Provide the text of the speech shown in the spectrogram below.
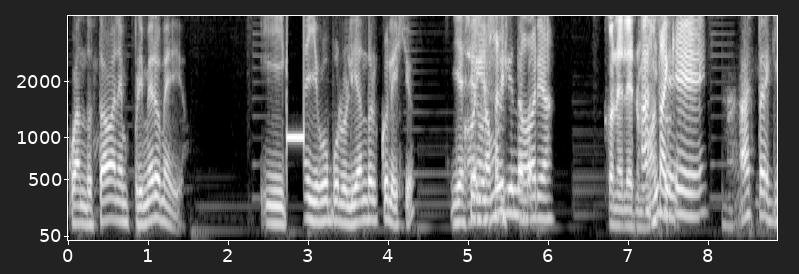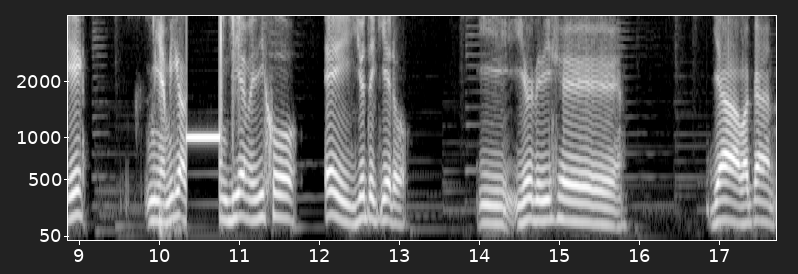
cuando estaban en primero medio. Y llegó pololeando al colegio y hacían Oye, una muy linda historia. Con el hermoso. Hasta que. Hasta que mi amiga un día me dijo, hey, yo te quiero. Y yo le dije, ya, bacán,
